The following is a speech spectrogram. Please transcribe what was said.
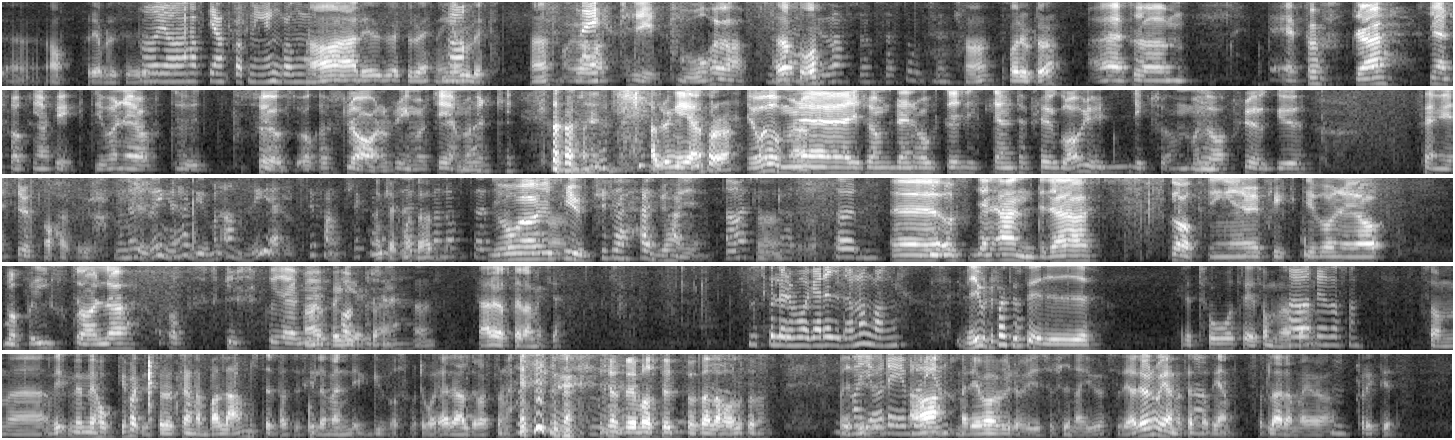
ja, rehabilitera. Ja, jag har haft hjärnskakning en gång. och- Ja, det, du vet hur det är, det är inget Ja. roligt. Ja. Jag Nej. har tre, två har jag haft. Har du haft två? Du har också haft otur. Ja. Vad har du gjort då? då? Alltså, första hjärnskakningen jag fick, det var när jag eh, försökte åka slalom för Ingemar Stenmark. Hade du ingen hjälm på dig då? Jo, men Ja. eh, liksom, den åkte lite, den flög av liksom. Och Mm. jag flög ju fem meter upp. Herregud. Men när vi var yngre hade ju man aldrig hjälp. Det fanns liksom kanske man inte hade. Något, eh, Jo, i slutet så hade ju han igen. Ja, jag skulle Ja. hade det. Så, Eh, och den andra skakningen jag fick det var när jag var på Isdala och skridskor där Ja, med GK. kompisarna. Ja. Där har jag spelat mycket. Skulle du våga rida någon gång? Vi gjorde faktiskt det i är det två, tre somrar Ja, sedan. det var så. Som, eh, vi, med, med hockey faktiskt, för att träna balans typ. Att vi skulle, men det, gud vad svårt det var. Jag hade aldrig varit på en häst innan. Det känns som jag bara studsade åt alla håll. Så. Vi Man gör det i Ja, början. men det var, det var ju så fina djur. Så det hade jag nog gärna testat igen. För att lära mig att- Mm. på riktigt.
